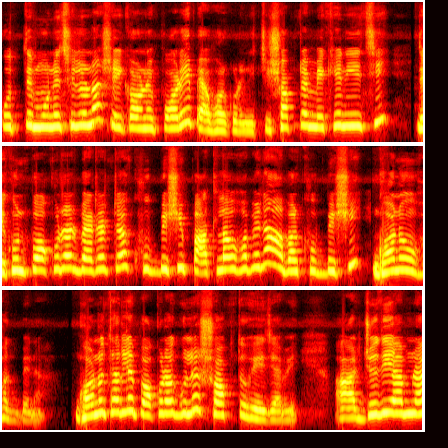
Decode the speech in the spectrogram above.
করতে মনে ছিল না, সেই কারণে পরে ব্যবহার করে নিচ্ছি। সবটা মেখে নিয়েছি। দেখুন, পকোড়ার ব্যাটারটা খুব বেশি পাতলাও হবে না, আবার খুব বেশি ঘনও থাকবে না। ঘন থাকলে পকোড়াগুলো শক্ত হয়ে যাবে। আর যদি আমরা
